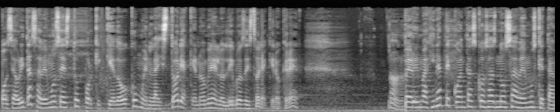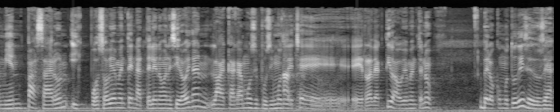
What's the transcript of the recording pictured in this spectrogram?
o sea, ahorita sabemos esto porque quedó como en la historia, que no viene en los libros de historia, quiero creer. No, no. Pero imagínate cuántas cosas no sabemos que también pasaron y pues obviamente en la tele no van a decir, oigan, la cagamos y pusimos Ah, leche claro eh, radioactiva, obviamente no. Pero como tú dices, o sea,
